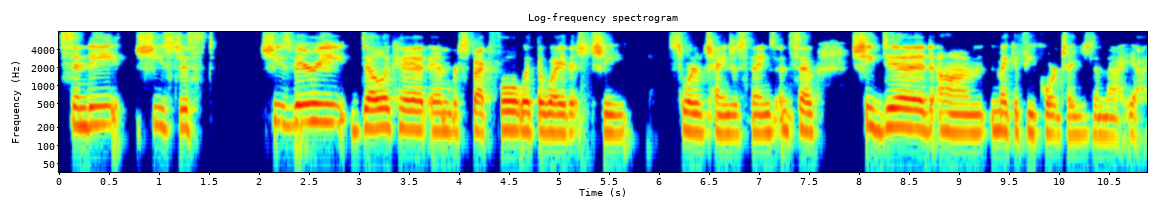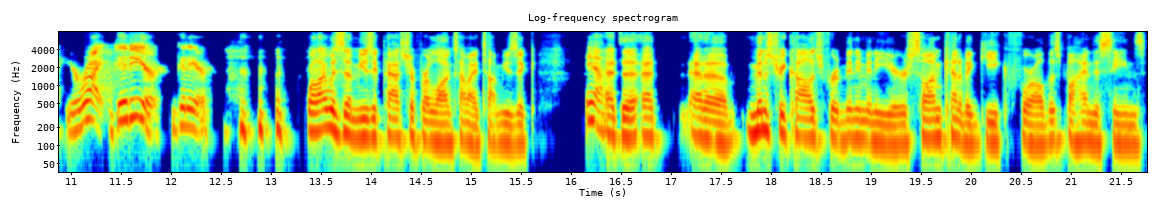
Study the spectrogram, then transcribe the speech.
cindy she's just she's very delicate and respectful with the way that she sort of changes things and so she did um make a few chord changes in that yeah you're right good ear good ear Well, I was a music pastor for a long time. I taught music yeah at the at at a ministry college for many many years, so I'm kind of a geek for all this behind the scenes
